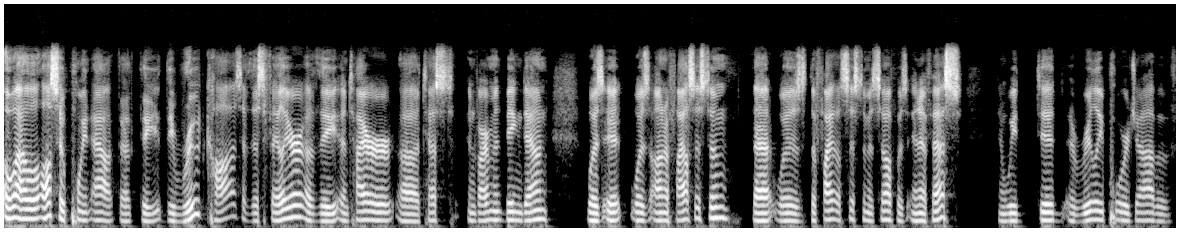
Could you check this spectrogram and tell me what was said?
Oh, I will also point out that the, the root cause of this failure of the entire uh, test environment being down was it was on a file system that was, the file system itself was NFS, and we did a really poor job of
